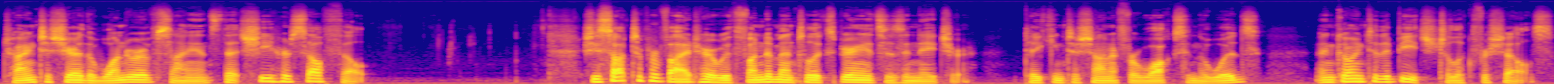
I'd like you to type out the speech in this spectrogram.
trying to share the wonder of science that she herself felt. She sought to provide her with fundamental experiences in nature, taking Tashana for walks in the woods and going to the beach to look for shells.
